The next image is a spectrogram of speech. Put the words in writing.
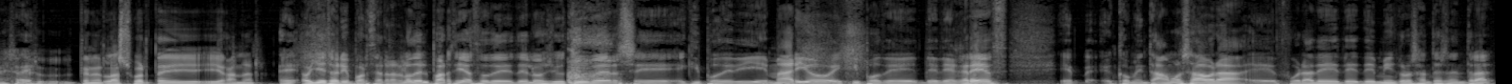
El, tener la suerte y, y ganar. Eh, oye, Tony, por cerrarlo del partidazo de, de los youtubers, eh, equipo de DJ Mario, equipo de, de, de Gref, eh, comentábamos ahora, eh, fuera de, de micros antes de entrar.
